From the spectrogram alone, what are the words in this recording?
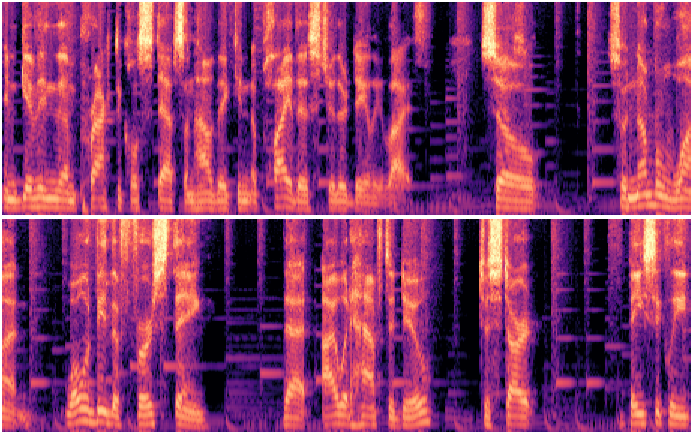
and giving them practical steps on how they can apply this to their daily life. So so number 1, what would be the first thing that I would have to do to start basically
